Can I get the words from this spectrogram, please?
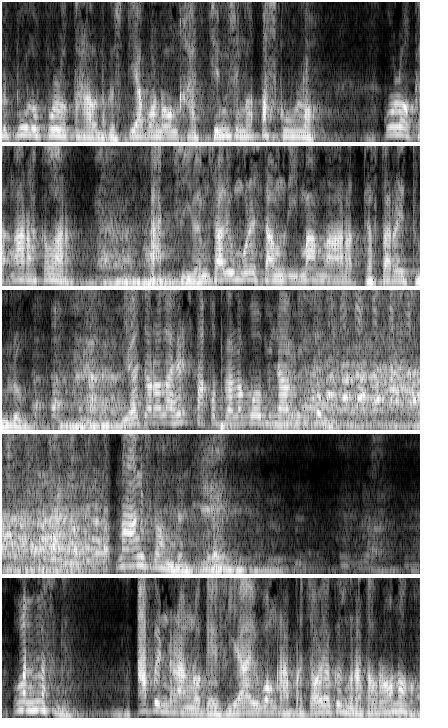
berpuluh-puluh tahun Gus, tiap ana wong haji sing lepas kula. Kula gak ngarah kelar. Kaji. Lah misale umure 65 melarat daftare durung. Ya cara lahir takobala wa minaminkum. Nangis kamben. Ngenes nggih. Apa nerangno kefiae wong ra percaya Gus ora tau rono kok.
